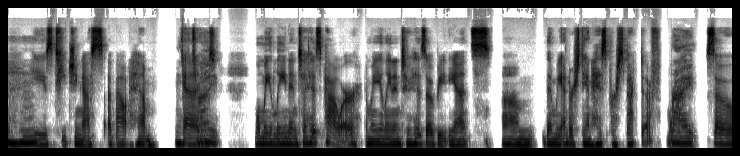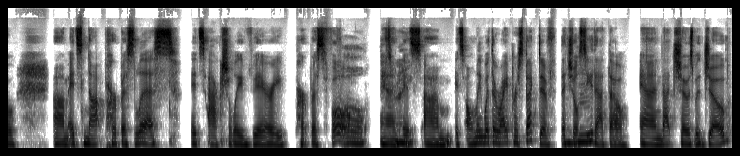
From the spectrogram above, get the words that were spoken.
mm-hmm. He's teaching us about him. That's and right when we lean into his power and we lean into his obedience, um, then we understand his perspective. More. Right. So um, it's not purposeless it's actually very purposeful. Oh, and right. it's um it's only with the right perspective that you'll Mhm. see that though. And that shows with Job.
